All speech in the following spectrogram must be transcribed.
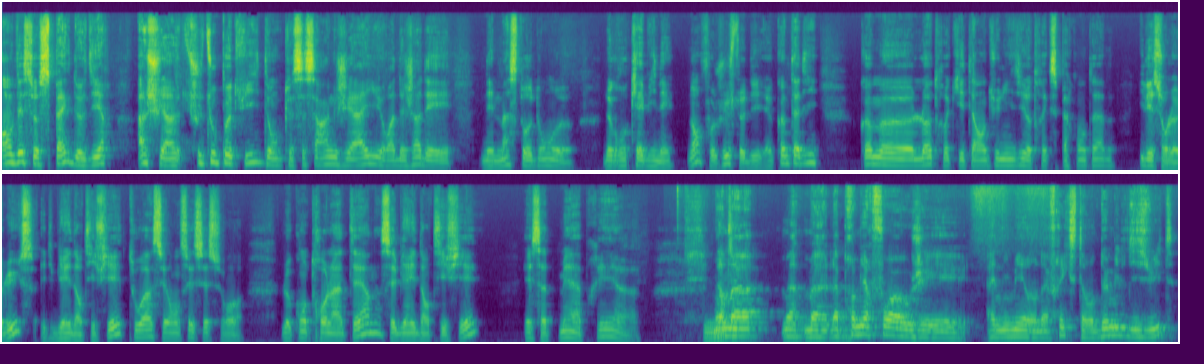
enlever ce spectre de dire Ah, je suis, je suis tout petit, donc ça sert à rien que j'y aille, il y aura déjà des, des mastodons euh, de gros cabinets. Non, faut juste dire, comme tu as dit, comme l'autre qui était en Tunisie, l'autre expert comptable, il est sur le luxe, il est bien identifié. Toi, c'est on sait, c'est sur le contrôle interne, c'est bien identifié, et ça te met après non, la première fois où j'ai animé en Afrique, c'était en 2018.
